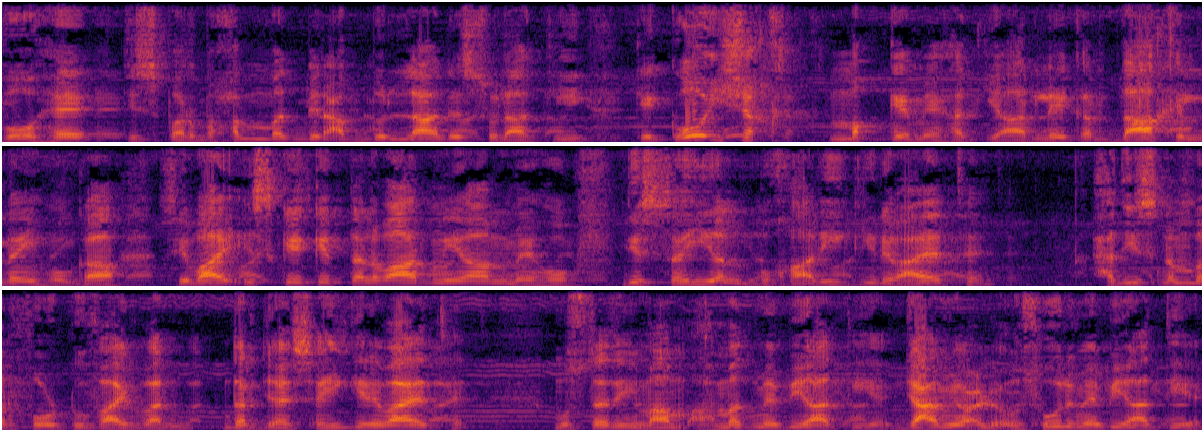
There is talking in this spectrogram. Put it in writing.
وہ ہے جس پر محمد بن عبداللہ نے صلاح کی کہ کوئی شخص مکے میں ہتھیار لے کر داخل نہیں ہوگا، سوائے اس کے کہ تلوار نیام میں ہو۔ یہ صحیح البخاری کی روایت ہے۔ حدیث نمبر 4251 درجہ صحیح کی روایت ہے۔ مستد امام احمد میں بھی آتی ہے، جامع الاصول میں بھی آتی ہے۔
